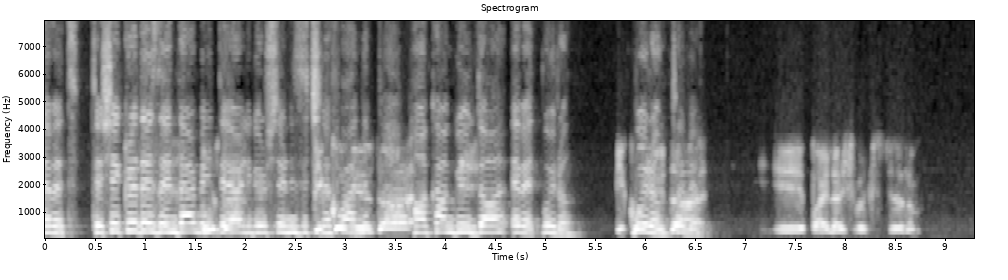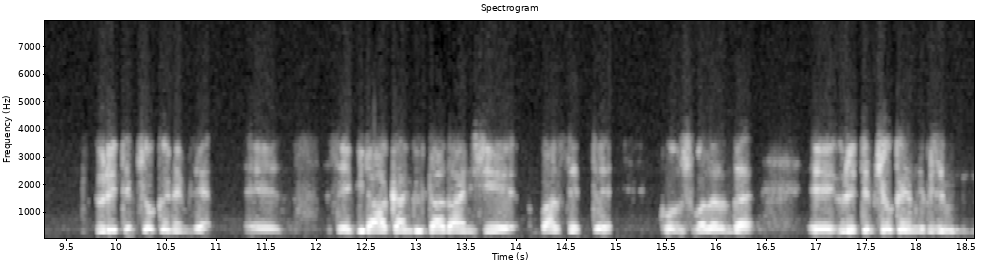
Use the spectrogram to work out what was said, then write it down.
Evet. Teşekkür ederiz Ender Bey Burada değerli görüşleriniz için efendim. daha- Hakan Güldağ. Evet buyurun. Bir konuyu Buyurun, daha tabii. e, paylaşmak istiyorum. Üretim çok önemli. E, sevgili Hakan Güldağ da aynı şeyi bahsetti konuşmalarında. E, üretim çok önemli. Bizim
